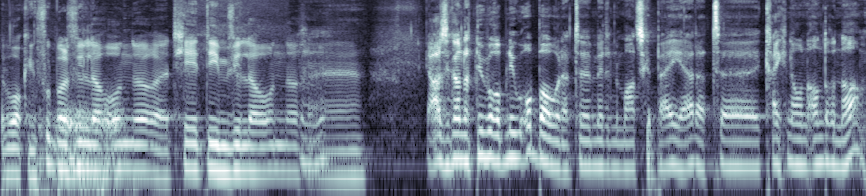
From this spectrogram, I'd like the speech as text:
Walking Football viel daaronder. Het G-team viel daaronder. eh. Ja, ze gaan het nu weer opnieuw opbouwen, dat eh, midden in de maatschappij. Ja, dat eh, krijgt nou een andere naam.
